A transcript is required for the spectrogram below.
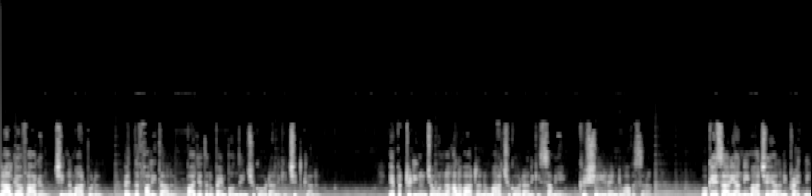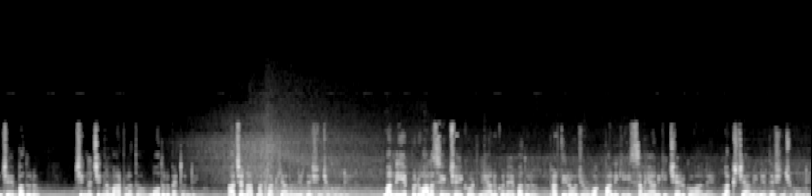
నాలుగవ భాగం చిన్న మార్పులు. పెద్ద ఫలితాలు బాధ్యతను పెంపొందించుకోవడానికి చిట్కాలు. ఎప్పటి నుంచో ఉన్న అలవాట్లను మార్చుకోవడానికి సమయం కృషి రెండు అవసరం. ఒకేసారి అన్ని మార్చేయాలని ప్రయత్నించే బదులు చిన్న చిన్న మార్పులతో మొదలు పెట్టండి. ఆచరణాత్మక లక్ష్యాలు నిర్దేశించుకోండి. మన్ని ఎప్పుడు ఆలస్యం చేయకూడదని అనుకునే బదులు ప్రతిరోజు ఒక పనికి సమయానికి చేరుకోవాలనే లక్ష్యాన్ని నిర్దేశించుకోండి.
